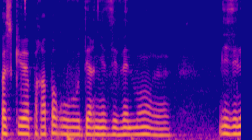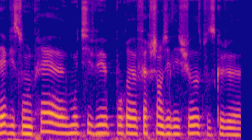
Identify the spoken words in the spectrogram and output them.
parce que par rapport aux derniers événements, les élèves, ils sont très motivés pour faire changer les choses parce que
